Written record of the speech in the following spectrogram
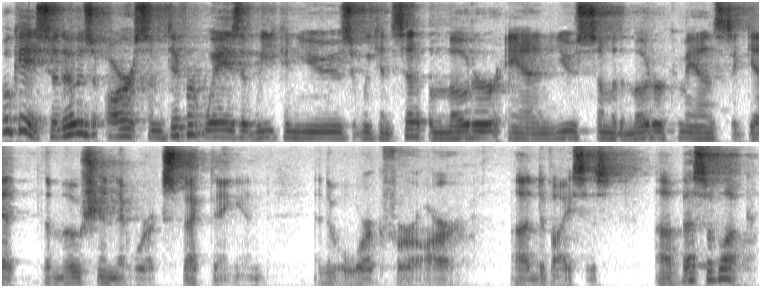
Okay, so those are some different ways that we can use. We can set up a motor and use some of the motor commands to get the motion that we're expecting and, and that will work for our uh, devices. Uh, best of luck.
